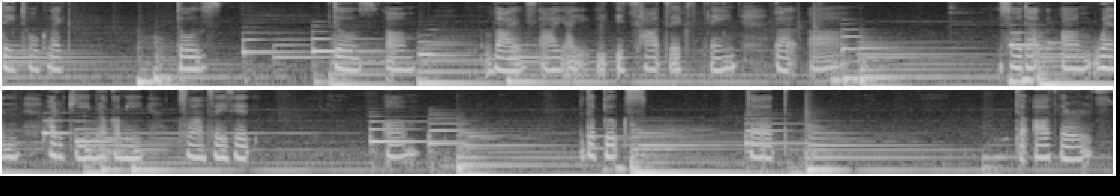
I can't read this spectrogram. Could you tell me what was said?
They talk like those those um, vibes. I, I it, it's hard to explain, but uh, so that um, when Haruki Murakami translated um, the books that the authors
